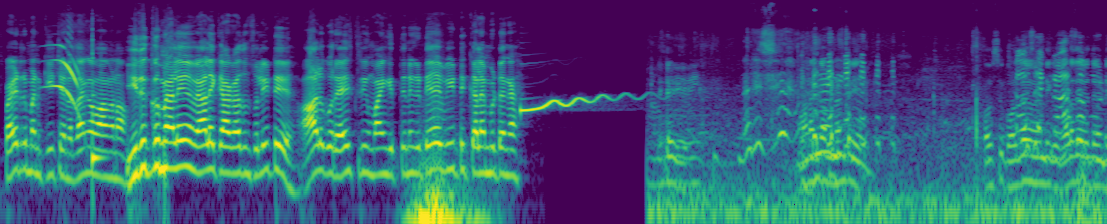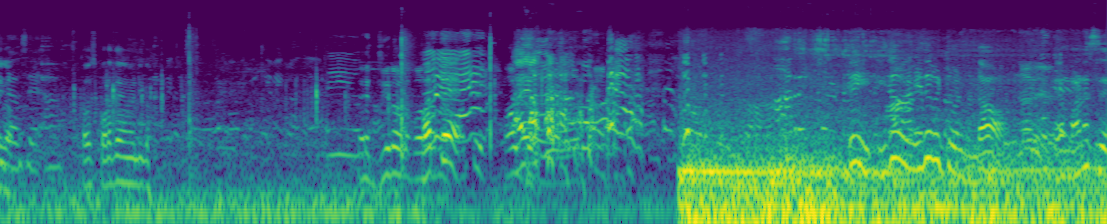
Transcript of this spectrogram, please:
ஸ்பைடர்மேன் கீச்சனை தாங்க வாங்கினோம் இதுக்கு மேலேயும் வேலைக்கு ஆகாதுன்னு சொல்லிட்டு ஆளுக்கு ஒரு ஐஸ்கிரீம் வாங்கி தின்னுக்கிட்டே வீட்டுக்கு கிளம்பிட்டோங்க. வணக்கம் நன்றி. கவுசு குலதெய்வம் வேண்டிக்கோ குலதெய்வத்தை வேண்டிக்கோ கவுசு குலதெய்வம் வேண்டிக்கோ பத்து இது இது விட்டு வந்துடா. என் மனசு.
